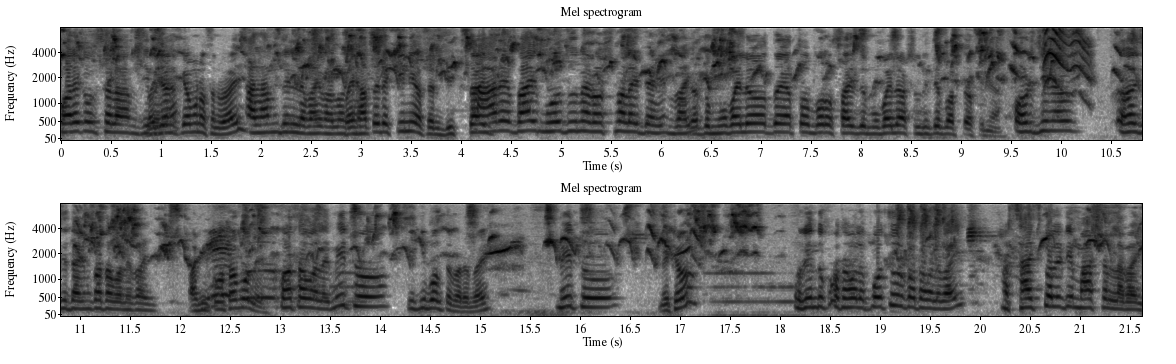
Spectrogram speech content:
ওয়ালাইকুম সালাম জি ভাই কেমন আছেন ভাই? আলহামদুলিল্লাহ ভাই ভালো ভাই হাতে এটা কি নিয়ে আছেন? বিগ সাইজ আরে ভাই মধুনা রসমালাই দেখেন ভাই। এটা তো মোবাইলেও তো এত বড় সাইজ মোবাইলে আসলে নিতে পারতেছি না। অরিজিনাল ওই যে দেখেন কথা বলে ভাই। পাখি কথা বলে? কথা বলে। মিঠু। কি কি বলতে পারে ভাই? মিঠু। মিঠো? ও কিন্তু কথা বলে প্রচুর কথা বলে ভাই। আর সাইজ কোয়ালিটি মাশাআল্লাহ ভাই।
